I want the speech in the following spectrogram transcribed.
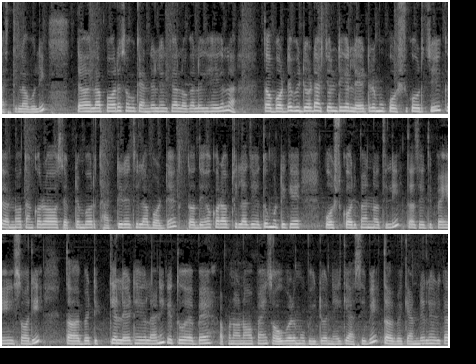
আসছিলা বলি তো হলাপরে সব ক্যান্ডেল হেরিকা লগালগি হয়ে গলা ତ ବର୍ଥଡ଼େ ଭିଡ଼ିଓଟା ଆକ୍ଚୁଆଲି ଟିକେ ଲେଟ୍ରେ ମୁଁ ପୋଷ୍ଟ କରୁଛି କାରଣ ତାଙ୍କର ସେପ୍ଟେମ୍ବର ଥାର୍ଟିରେ ଥିଲା ବର୍ଥଡ଼େ ତ ଦେହ ଖରାପ ଥିଲା ଯେହେତୁ ମୁଁ ଟିକେ ପୋଷ୍ଟ କରିପାରିନଥିଲି ତ ସେଥିପାଇଁ ସରି ତ ଏବେ ଟିକେ ଲେଟ୍ ହେଇଗଲାଣି କିନ୍ତୁ ଏବେ ଆପଣମାନଙ୍କ ପାଇଁ ସବୁବେଳେ ମୁଁ ଭିଡ଼ିଓ ନେଇକି ଆସିବି ତ ଏବେ କ୍ୟାଣ୍ଡେଲ୍ ହେରିକା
